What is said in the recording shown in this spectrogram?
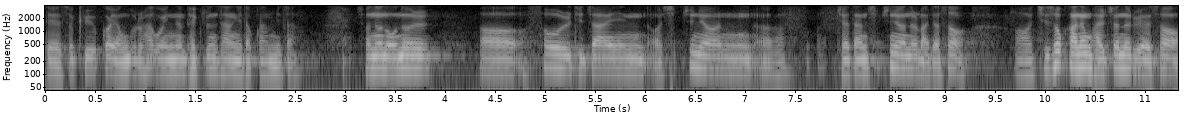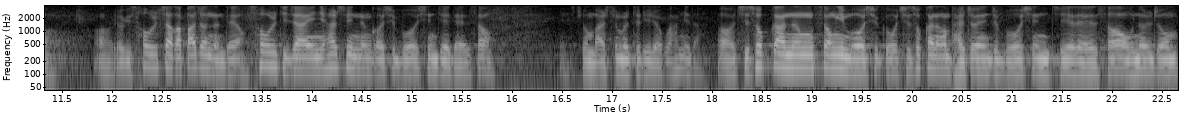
대해서 교육과 연구를 하고 있는 백준상이라고 합니다. 저는 오늘 어, 서울 디자인 어, 10주년 어, 재단 10주년을 맞아서 어, 지속가능 발전을 위해서 어, 여기 서울자가 빠졌는데요. 서울 디자인이 할 수 있는 것이 무엇인지에 대해서 예, 좀 말씀을 드리려고 합니다. 어, 지속 가능성이 무엇이고 지속 가능한 발전인지 무엇인지에 대해서 오늘 좀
